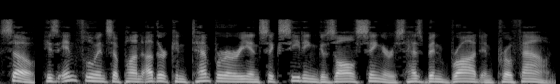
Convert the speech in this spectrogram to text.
So, his influence upon other contemporary and succeeding ghazal singers has been broad and profound.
